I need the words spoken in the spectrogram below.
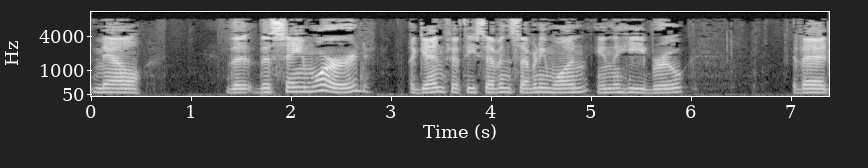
Now, the, the same word, again, 5771 in the Hebrew, that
